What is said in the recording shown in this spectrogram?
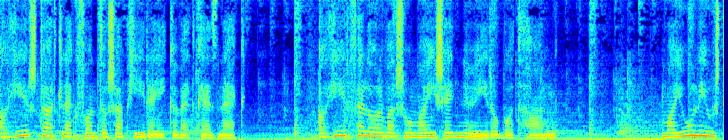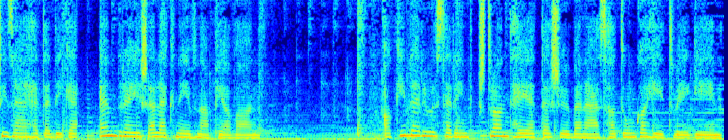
A hírstart legfontosabb hírei következnek. A hírfelolvasó ma is egy női robothang. Ma július 17-e, Endre és Elek névnapja van. A kiderül szerint strand helyett esőben ázhatunk a hétvégén.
